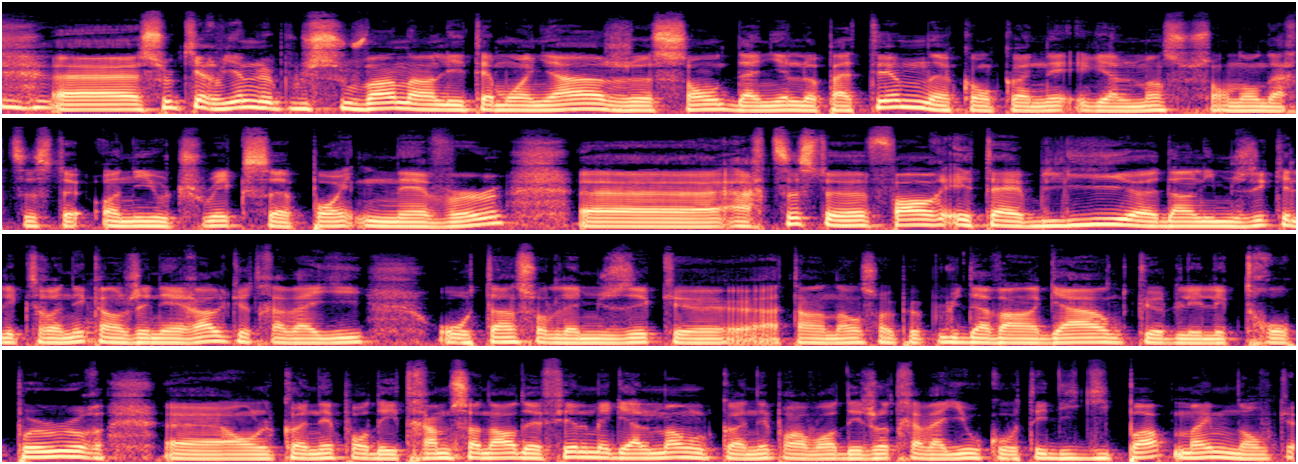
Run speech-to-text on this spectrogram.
Mm-hmm. euh, ceux qui reviennent le plus souvent dans les témoignages sont Daniel Lopatine, qu'on connaît également sous son nom d'artiste Tricks Point Never, euh, artiste fort établi dans les musiques électroniques en général, qui a travaillé autant sur de la musique à tendance un peu plus d'avant-garde que de l'électro pur. Euh, on le connaît pour des trames sonores de films également, on le connaît pour avoir déjà travaillé au côté d'Iggy Pop même, donc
